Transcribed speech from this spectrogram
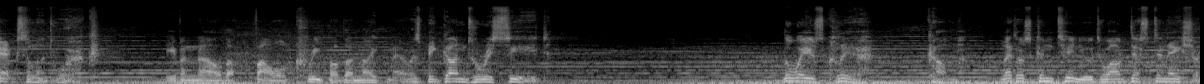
Excellent work. Even now, the foul creep of the nightmare has begun to recede. The way is clear. Come, let us continue to our destination.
